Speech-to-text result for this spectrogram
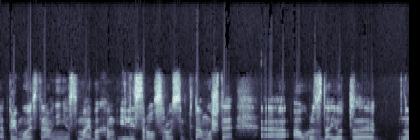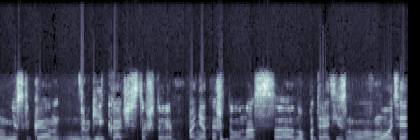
о прямое сравнение с Майбахом или с Роллс-Ройсом. Потому что э, Аурус дает э, ну, несколько другие качества, что ли. Понятно, что у нас э, ну, патриотизм в моде,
